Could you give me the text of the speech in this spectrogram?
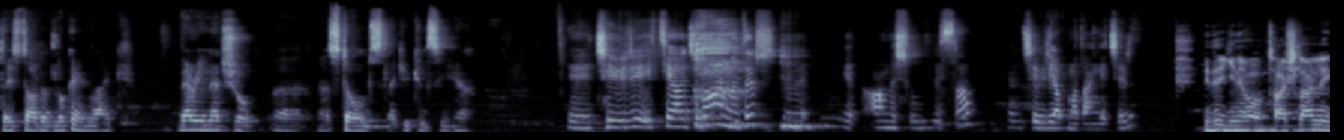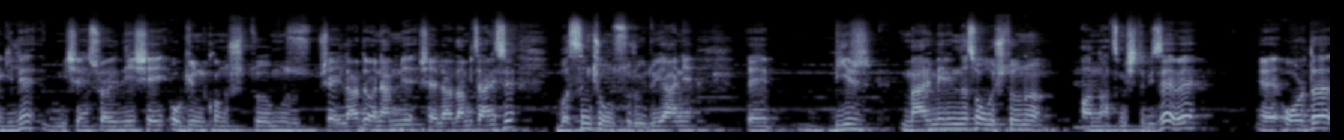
they started looking like very natural uh, uh, stones like you can see here. E, çeviri ihtiyacı var mıdır? E, anlaşıldıysa e, çeviri yapmadan geçerim. Bir de yine o taşlarla ilgili Mişel'in söylediği şey o gün konuştuğumuz şeylerde önemli şeylerden bir tanesi basınç unsuruydu. Yani e, bir mermerin nasıl oluştuğunu anlatmıştı bize ve e, orada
